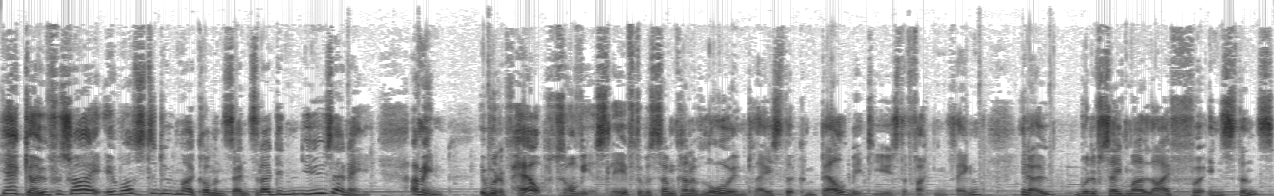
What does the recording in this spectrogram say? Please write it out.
Yeah, Gove was right. It was to do with my common sense and I didn't use any. I mean, it would have helped, obviously, if there was some kind of law in place that compelled me to use the fucking thing. You know, would have saved my life, for instance.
